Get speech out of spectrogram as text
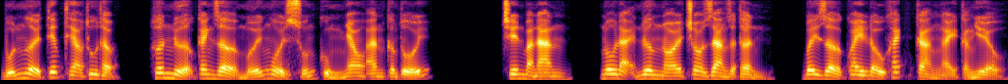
Bốn người tiếp theo thu thập, hơn nửa canh giờ mới ngồi xuống cùng nhau ăn cơm tối. Trên bàn ăn, nô đại nương nói cho giang giật thần bây giờ quay đầu khách càng ngày càng nhiều,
